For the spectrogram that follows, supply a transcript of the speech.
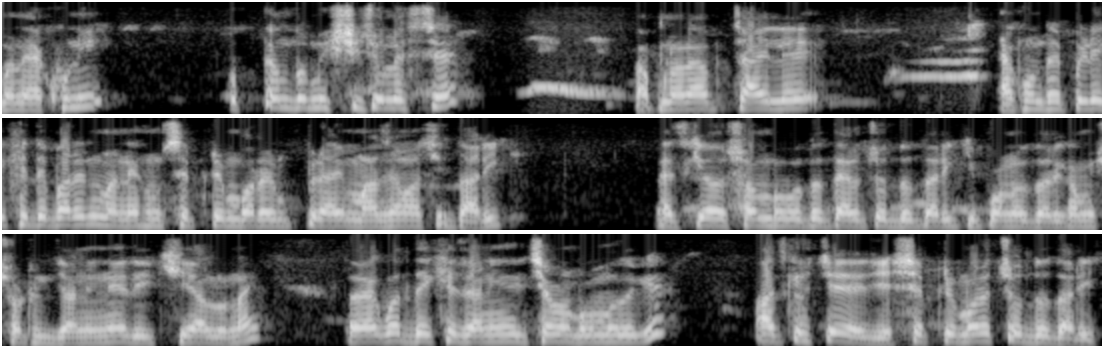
মানে এখনই অত্যন্ত মিষ্টি চলে এসছে। আপনারা চাইলে এখন থেকে পেড়ে খেতে পারেন মানে এখন সেপ্টেম্বরের প্রায় মাঝামাঝি তারিখ। আজকে সম্ভবত তেরো, চোদ্দ তারিখ কি পনেরো তারিখ আমি সঠিক জানি না, এদিকে খেয়ালও নাই। তো একবার দেখে জানিয়ে দিচ্ছি আমার বন্ধুদেরকে, আজকে হচ্ছে যে সেপ্টেম্বরের চোদ্দ তারিখ।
